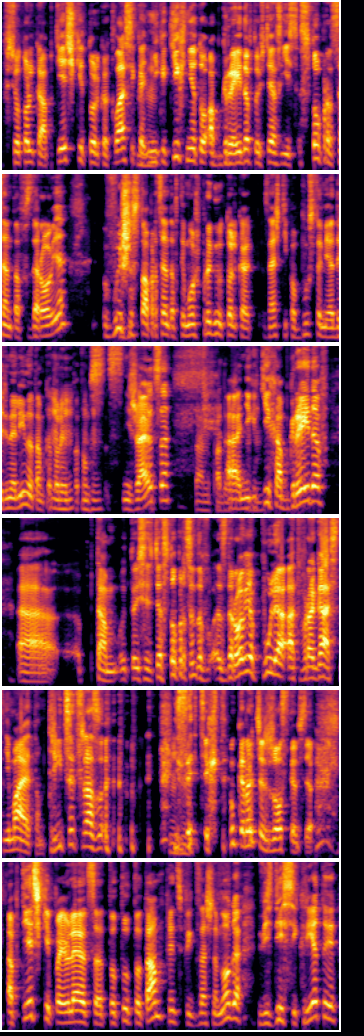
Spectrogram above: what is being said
все только аптечки, только классика, mm-hmm. никаких нету апгрейдов, то есть у тебя есть 100% здоровья, выше 100% ты можешь прыгнуть только, знаешь, типа бустами адреналина, там, которые mm-hmm. потом mm-hmm. снижаются, а, никаких mm-hmm. апгрейдов, а, там, то есть если у тебя 100% здоровья, пуля от врага снимает там 30 сразу, mm-hmm. из этих. Там, короче, жестко все. Аптечки появляются то тут, то там. В принципе, достаточно много. Везде секреты.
